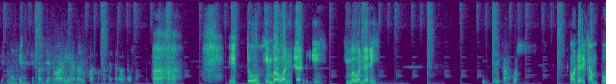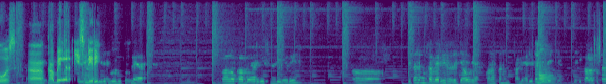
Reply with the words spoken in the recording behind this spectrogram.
itu mungkin sekitar Januari ya anak lupa tepatnya tanggal berapa ah. itu himbauan dari himbauan dari itu dari kampus oh dari kampus Eh, KBRI sendiri jadi sebelum itu kayak kalau KBRI sendiri eh, kita dengan KBRI rada jauh ya karena kan KBRI kan Oh. di Beijing. jadi kalau kita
